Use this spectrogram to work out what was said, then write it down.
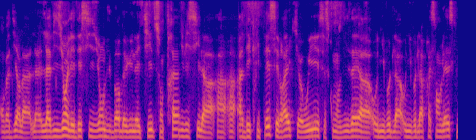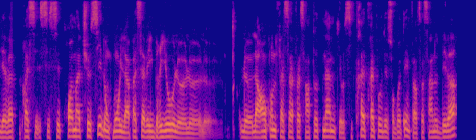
on va dire la, vision et les décisions du board de United sont très difficiles à, décrypter. C'est vrai que oui, c'est ce qu'on se disait au, niveau de la, au niveau de la presse anglaise, qu'il y avait à peu près ces, trois matchs aussi. Donc bon, il a passé avec brio la rencontre face à, un Tottenham qui est aussi très très pauvre de son côté, enfin ça c'est un autre débat.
